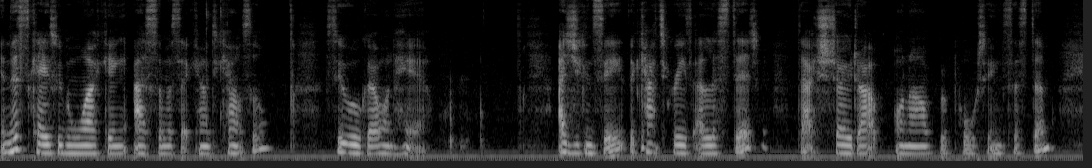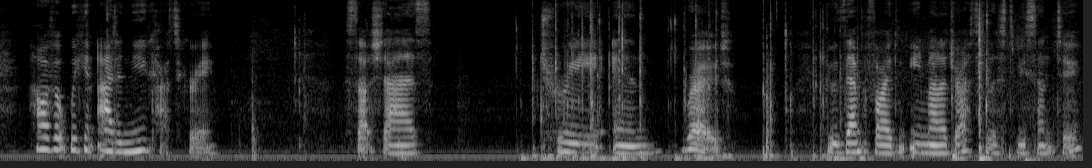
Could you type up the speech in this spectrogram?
In this case, we've been working as Somerset County Council, so we'll go on here. As you can see, the categories are listed that showed up on our reporting system. However, we can add a new category, such as tree in road. You would then provide an email address for this to be sent to.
